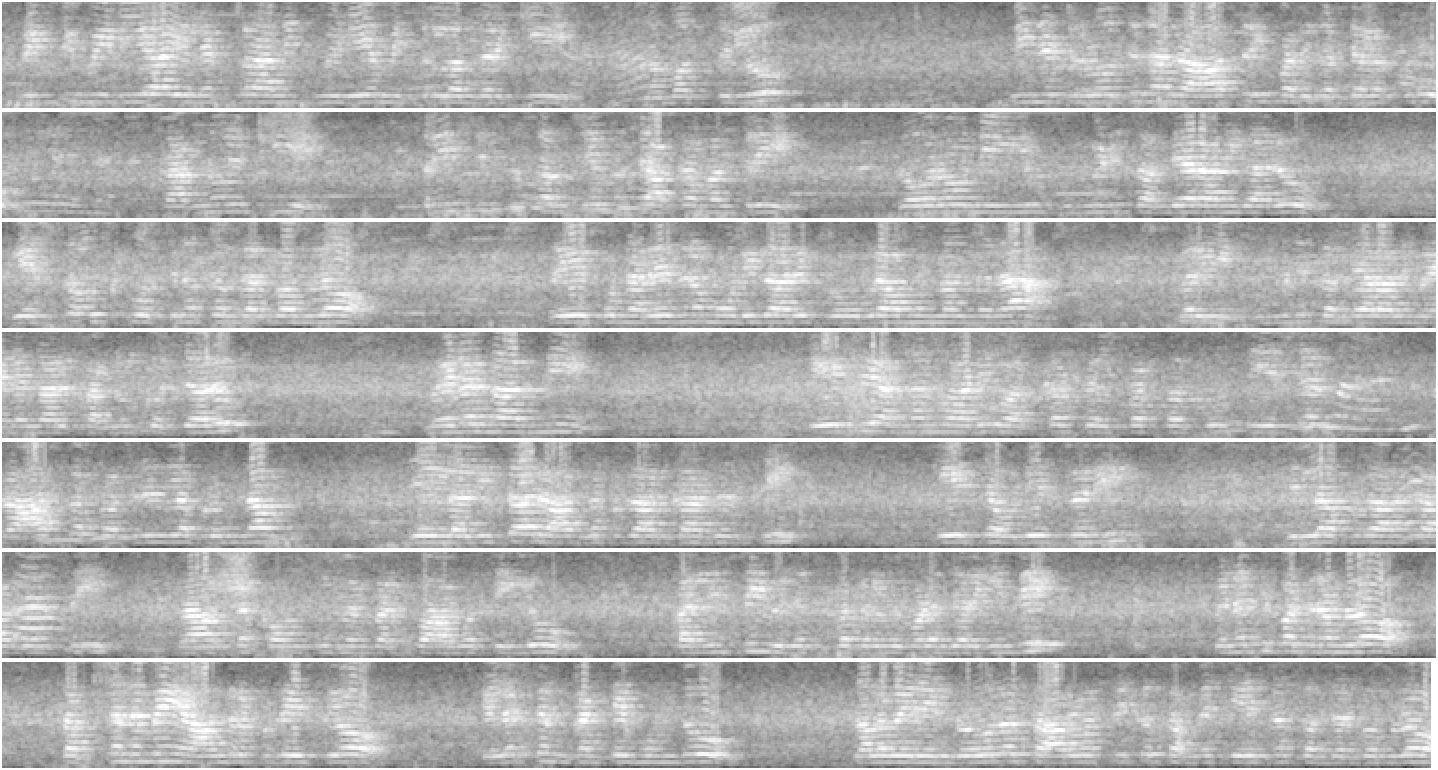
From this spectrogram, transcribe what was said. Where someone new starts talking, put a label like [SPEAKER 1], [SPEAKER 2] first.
[SPEAKER 1] Print media electronic media మిత్రులందరికీ నమస్తులు నిన్నటి రోజున రాత్రి పది గంటలకు కర్నూలుకి శ్రీ శిశు సంక్షేమ శాఖ మంత్రి గౌరవనీయులు గుమ్మిడి సంధ్యారాణి గారు గెస్ట్ హౌస్కు వచ్చిన సందర్భంలో రేపు నరేంద్ర మోడీ గారి ప్రోగ్రాం ఉన్నందున మరి గుమ్మిడి సంధ్యారాణి మేడం గారు కర్నూలుకి వచ్చారు. మేడం గారిని AP Anganwadi workers helpers association రాష్ట్ర ప్రతినిధుల బృందం. జె లలిత రాష్ట్ర ప్రధాన కార్యదర్శి కె చౌడేశ్వరి జిల్లా ప్రధాన కార్యదర్శి రాష్ట్ర కౌన్సిల్ మెంబర్ పార్వతీలు కలిసి వినతి పత్రం ఇవ్వడం జరిగింది. వినతి పత్రంలో తక్షణమే ఆంధ్రప్రదేశ్లో ఎలక్షన్ కంటే ముందు నలభై రెండు రోజుల సార్వత్రిక సమ్మె చేసిన సందర్భంలో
